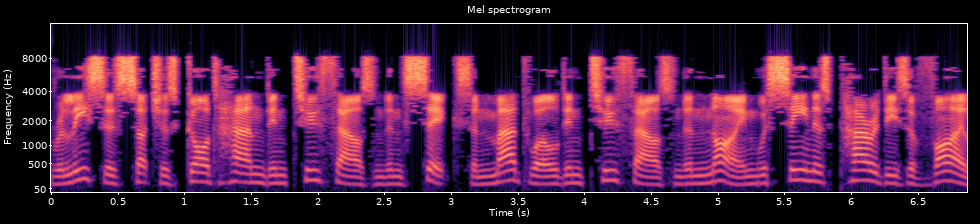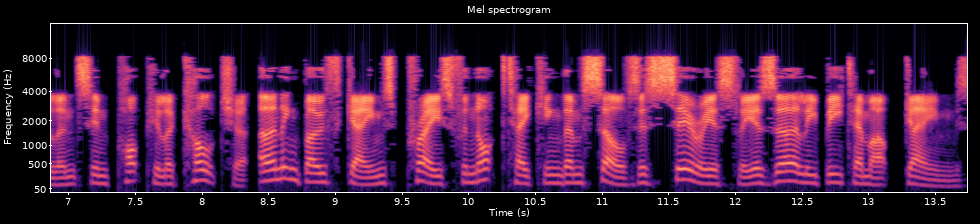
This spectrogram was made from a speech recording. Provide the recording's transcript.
Releases such as God Hand in 2006 and Madworld in 2009 were seen as parodies of violence in popular culture, earning both games praise for not taking themselves as seriously as early beat-em-up games.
